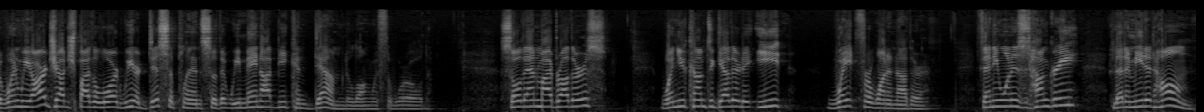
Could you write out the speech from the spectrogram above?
But when we are judged by the Lord, we are disciplined so that we may not be condemned along with the world. So then, my brothers, when you come together to eat, wait for one another. If anyone is hungry, let him eat at home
